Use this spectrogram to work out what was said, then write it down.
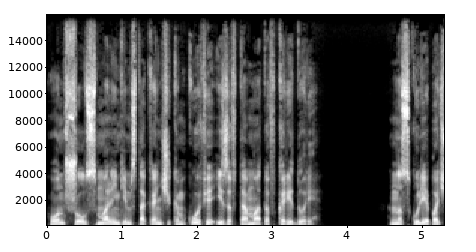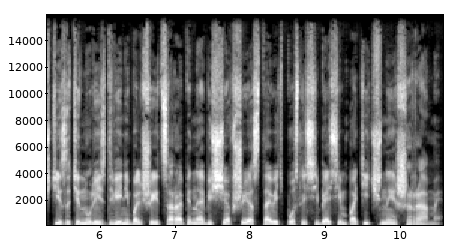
Он шел с маленьким стаканчиком кофе из автомата в коридоре. На скуле почти затянулись две небольшие царапины, обещавшие оставить после себя симпатичные шрамы,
